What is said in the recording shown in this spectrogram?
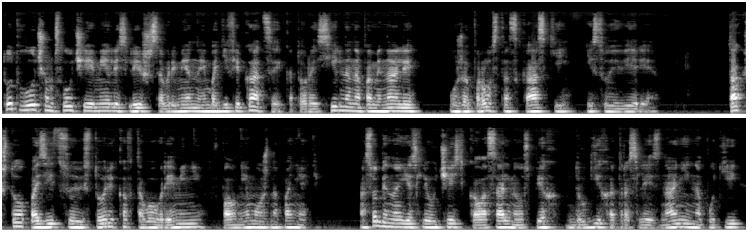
Тут в лучшем случае имелись лишь современные модификации, которые сильно напоминали уже просто сказки и суеверия. Так что позицию историков того времени вполне можно понять. Особенно если учесть колоссальный успех других отраслей знаний на пути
